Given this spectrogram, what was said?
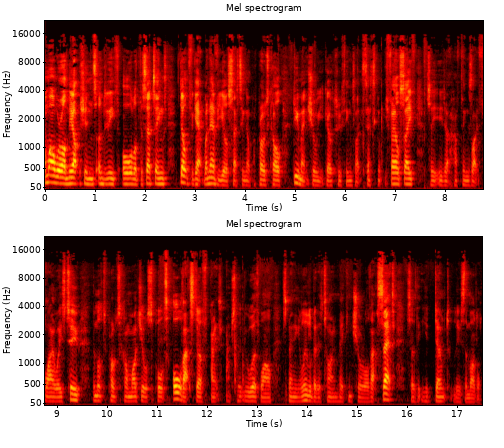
And while we're on the options underneath all of the settings, don't forget whenever you're setting up a protocol, do make sure you go through things like setting up your failsafe so you don't have things like flyaways too. The multi-protocol module supports all that stuff and it's absolutely worthwhile spending a little bit of time making sure all that's set so that you don't lose the model.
